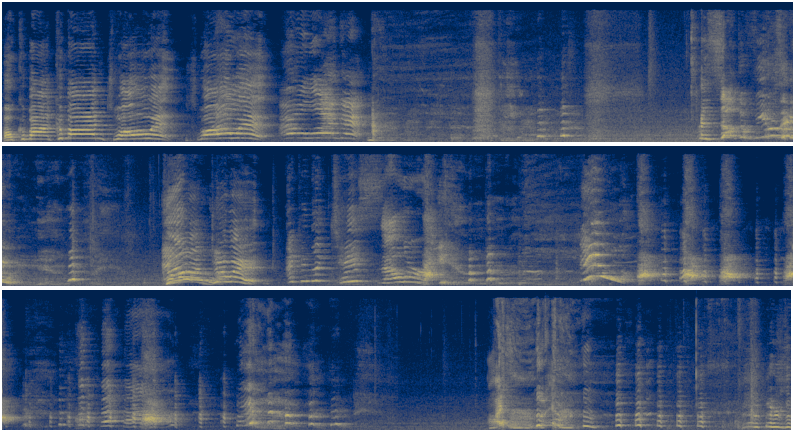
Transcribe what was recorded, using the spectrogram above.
Oh, come on, come on. Swallow it. Swallow it. I don't like it. it's so confusing. Come on, do it. I can like taste celery. Ew. There's a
